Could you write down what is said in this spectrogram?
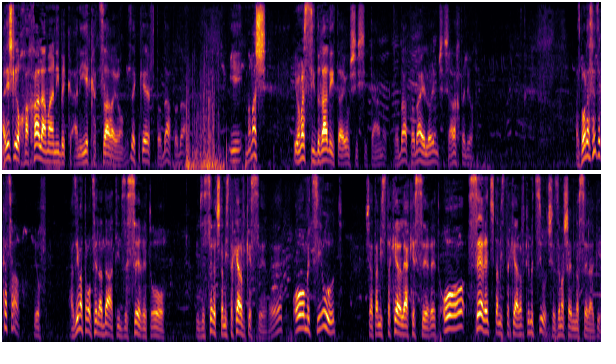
אז יש לי הוכחה למה אני, בק... אני אהיה קצר היום. זה כיף, תודה, תודה. היא ממש, היא ממש סידרה לי את היום שישי, תענוג. תודה, תודה אלוהים ששלחת לי אותה. אז בואו נעשה את זה קצר, יופי. אז אם אתה רוצה לדעת אם זה סרט או אם זה סרט שאתה מסתכל עליו כסרט, או מציאות שאתה מסתכל עליה כסרט, או סרט שאתה מסתכל עליו כמציאות, שזה מה שאני מנסה להגיד.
